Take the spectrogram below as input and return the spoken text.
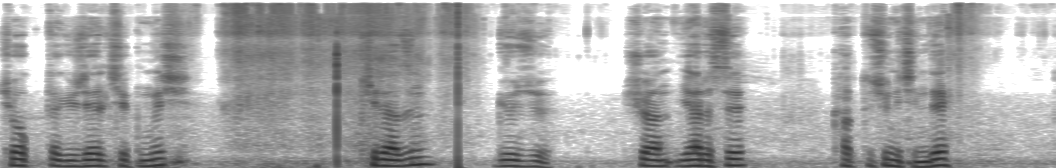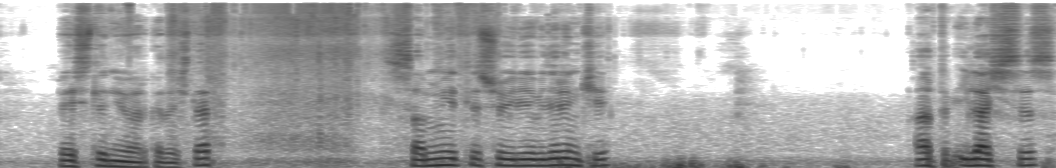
Çok da güzel çıkmış. Kirazın gözü. Şu an yarısı kaktüsün içinde besleniyor arkadaşlar. Samimiyetle söyleyebilirim ki artık ilaçsız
